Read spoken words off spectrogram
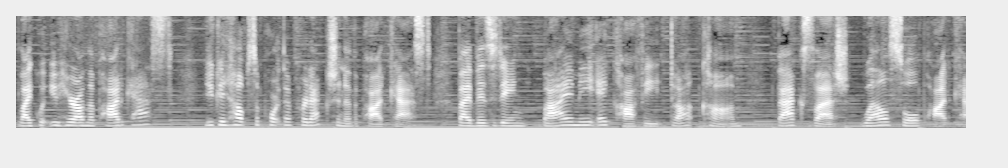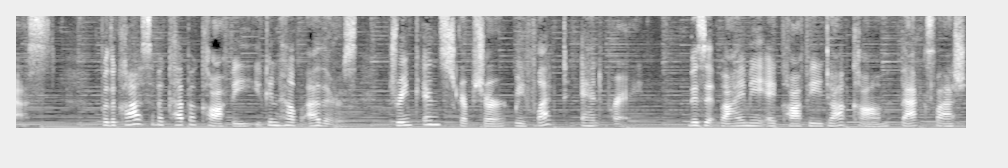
Like what you hear on the podcast? You can help support the production of the podcast by visiting buymeacoffee.com backslash well soul podcast. For the cost of a cup of coffee, you can help others drink in scripture, reflect, and pray. Visit buymeacoffee.com backslash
